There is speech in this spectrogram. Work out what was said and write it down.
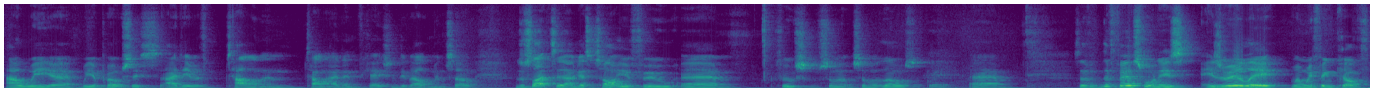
how we uh, we approach this idea of talent and talent identification development. So I'd just like to, I guess, talk you through um, through some some of those. Um, so the first one is is really when we think of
